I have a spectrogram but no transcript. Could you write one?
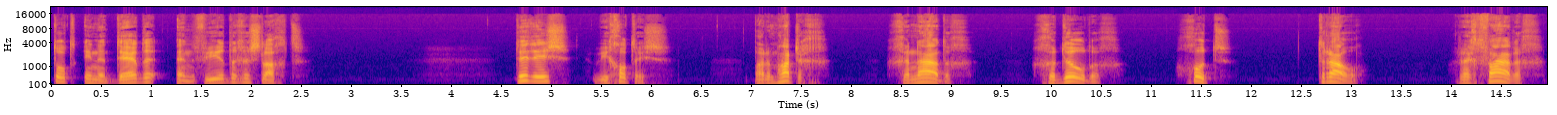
tot in het derde en vierde geslacht. Dit is wie God is: barmhartig, genadig, geduldig, goed, trouw, rechtvaardig.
